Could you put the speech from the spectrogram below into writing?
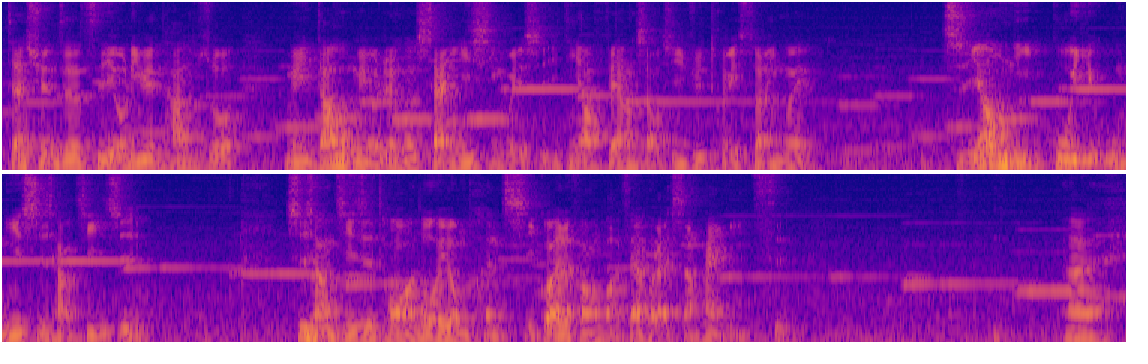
在选择自由里面，他是说，每当我们有任何善意行为时，一定要非常小心去推算，因为只要你故意忤逆市场机制，市场机制通常都会用很奇怪的方法再回来伤害你一次。唉。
